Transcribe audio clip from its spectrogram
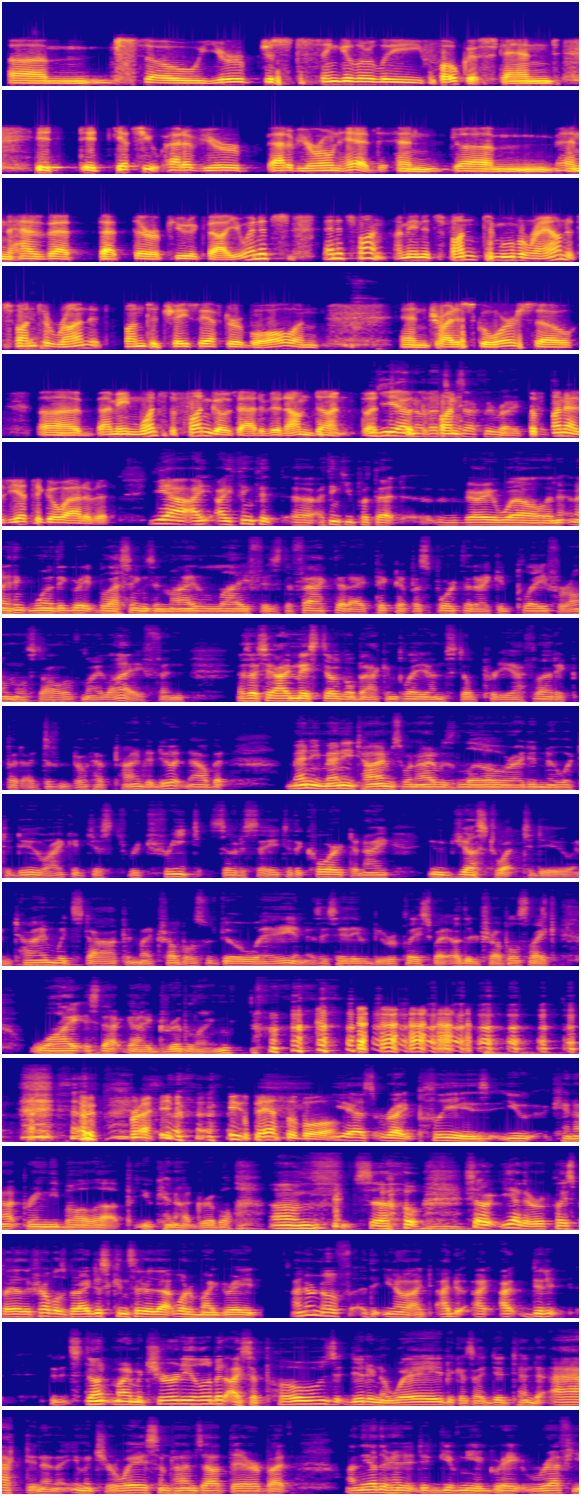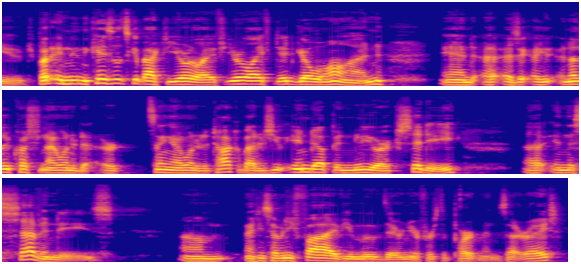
um, so you're just singularly focused, and it it gets you out of your out of your own head, and um, and has that that therapeutic value, and it's and it's fun. I mean, it's fun to move around, it's fun to run, it's fun to chase after a ball and and try to score. So uh, I mean, once the fun goes out of it, I'm done. But yeah, but no, that's fun, exactly right. The that's fun has yet to go out of it. Yeah, I, I think that uh, I think you put that very well, and, and I think one of the great blessings in my life is the fact that I picked up a sport that I could play for almost all of my life. And as I say, I may still go back and play. I'm still pretty athletic, but I don't don't have time to do it now. But many, many times when I was low or I didn't know what to do, I could just retreat, so to say, to the court and I knew just what to do. And time would stop and my troubles would go away. And as I say, they would be replaced by other troubles like, why is that guy dribbling? right. He's passable. Yes, right. Please, you cannot bring the ball up. You cannot dribble. Um, so, so yeah, they're replaced by other troubles. But I just consider that one of my great I don't know if you know. I, I, I, did it. Did it stunt my maturity a little bit? I suppose it did in a way because I did tend to act in an immature way sometimes out there. But on the other hand, it did give me a great refuge. But in, in the case, let's get back to your life. Your life did go on, and uh, as a, another question I wanted to, or thing I wanted to talk about is you end up in New York City uh, in the seventies. Um, 1975, you moved there in your first apartment. Is that right?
